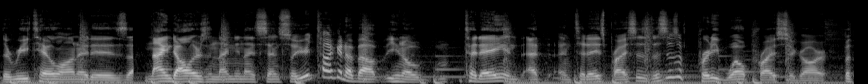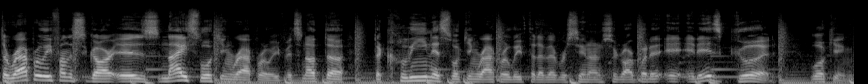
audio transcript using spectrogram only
the retail on it is $9.99 so you're talking about you know today and at and today's prices this is a pretty well priced cigar but the wrapper leaf on the cigar is nice looking wrapper leaf it's not the the cleanest looking wrapper leaf that i've ever seen on a cigar but it, it, it is good looking.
